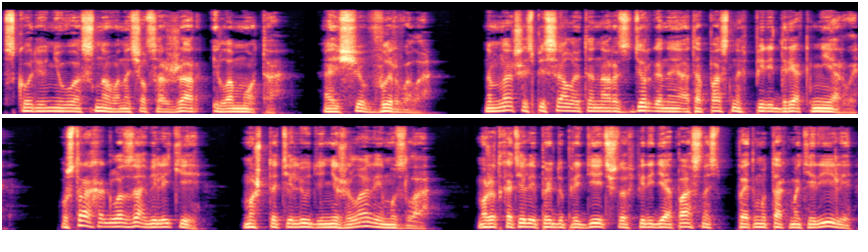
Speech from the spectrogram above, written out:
Вскоре у него снова начался жар и ломота. А еще вырвало. Но младший списал это на раздерганные от опасных передряг нервы. У страха глаза велики. Может, эти люди не желали ему зла? Может, хотели предупредить, что впереди опасность, поэтому так материли,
